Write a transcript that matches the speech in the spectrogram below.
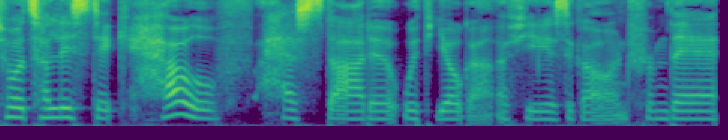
towards holistic health has started with yoga a few years ago. And from there,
